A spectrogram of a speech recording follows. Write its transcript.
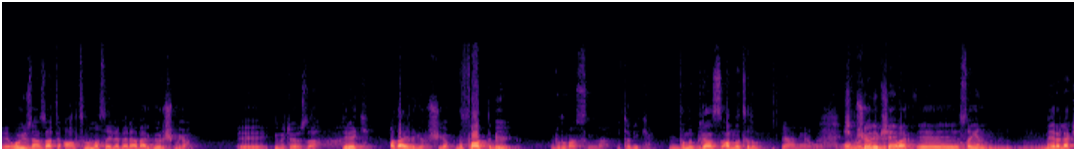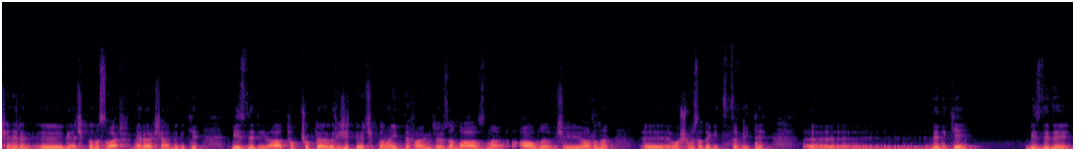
E, o yüzden zaten altılı masayla beraber görüşmüyor e, Ümit Özdağ. Direkt adayla görüşüyor. Bu farklı bir durum aslında. Tabii ki. Bunu biraz anlatalım yani. o- Şimdi şöyle bir şey var. Ee, Sayın Meral Akşener'in e, bir açıklaması var. Meral Akşener dedi ki biz dedi çok çok da rigid bir açıklama. İlk defa Ümit Özdağ da ağzına aldı şeyi adını. Ee, hoşumuza da gitti tabii ki. Ee, dedi ki biz dedi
